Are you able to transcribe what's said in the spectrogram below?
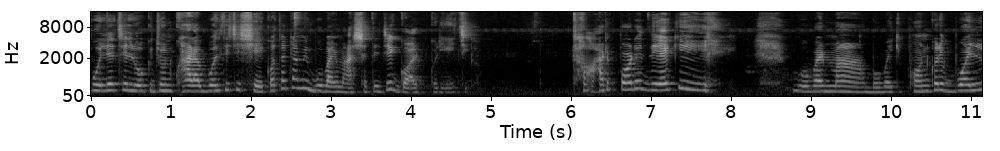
বলেছে, লোকজন খারাপ বলতেছে, সে কথাটা আমি বোবাই মার সাথে যে গল্প করিয়েছি গো। তারপরে দেখি বোবার মা, বোবাইকে ফোন করে বলল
